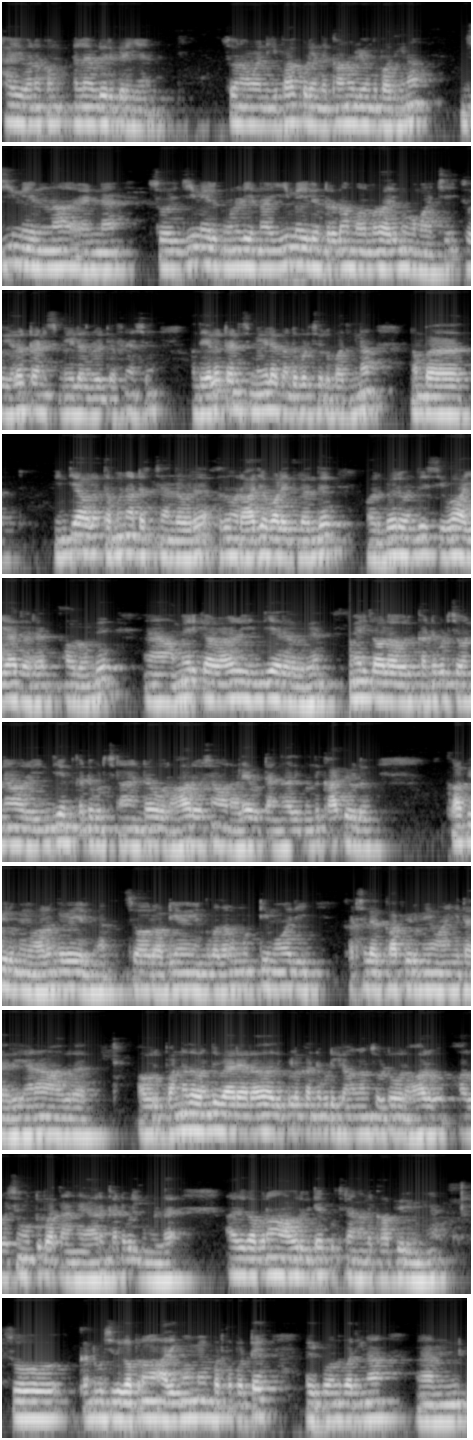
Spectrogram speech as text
Hi வணக்கம். எல்லாம் எப்படி இருக்கிறீங்க? ஸோ நம்ம இன்றைக்கி பார்க்கக்கூடிய இந்த காணொளி வந்து பார்த்தீங்கன்னா ஜிமெயில்னால் என்ன? ஸோ ஜிமெயிலுக்கு முன்னாடி என்ன? இமெயிலுன்றது தான் முதல் முதல் அறிமுகமாச்சு. ஸோ எலக்ட்ரானிக்ஸ் மெயில் அதனுடைய டெஃபினேஷன் அந்த எலக்ட்ரானிக்ஸ் மெயிலை கண்டுபிடிச்சவர் பார்த்தீங்கன்னா நம்ம இந்தியாவில் தமிழ்நாட்டை சேர்ந்தவர் அதுவும் ராஜபாளையத்துலேருந்து அவர் பேர் வந்து சிவா ஐயாதுரை அவர் வந்து அமெரிக்காவில் இந்தியர் அவர். அமெரிக்காவில் அவர் கண்டுபிடிச்ச உடனே அவர் இந்தியன் கண்டுபிடிச்சிட்டான் என்ற ஒரு ஆறு வருஷம் அவர் அலைய விட்டாங்க. அதுக்கு வந்து காப்பி காப்பி உரிமை வழங்கவே இல்லை. ஸோ அவர் அப்படியே எங்கே பார்த்தாலும் முட்டி மோதி கடைசியில் காப்பி உரிமையை வாங்கிட்டாரு. ஏன்னா அவரை அவர் பண்ணதை வந்து வேறு யாராவது அதுக்குள்ளே கண்டுபிடிக்கிறாங்களான்னு சொல்லிட்டு ஒரு ஆறு ஆறு வருஷம் விட்டு பார்த்தாங்க. யாரும் கண்டுபிடிக்க முடியல. அதுக்கப்புறம் அவர்கிட்டே கொடுத்துட்டாங்க அந்த காப்பி உரிமையை ஸோ கண்டுபிடிச்சதுக்கப்புறம் அதிகமாக மேம்படுத்தப்பட்டு இப்போ வந்து பார்த்திங்கன்னா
